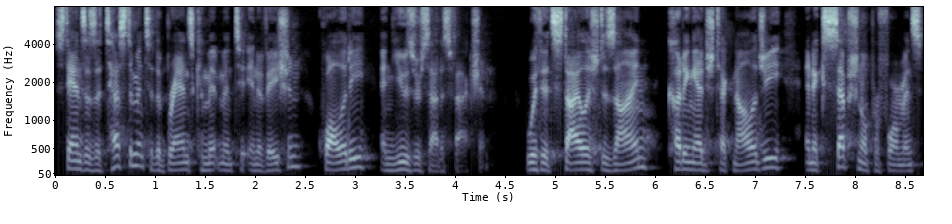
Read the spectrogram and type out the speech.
stands as a testament to the brand's commitment to innovation, quality, and user satisfaction. With its stylish design, cutting edge technology, and exceptional performance,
